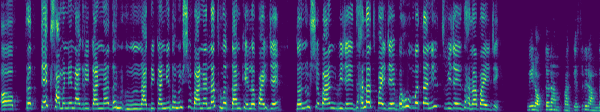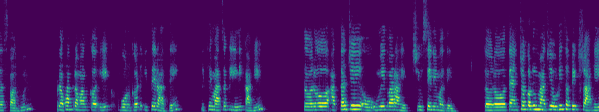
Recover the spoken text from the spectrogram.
प्रत्येक सामान्य नागरिकांना धन नागरिकांनी धनुष्यबाणालाच मतदान केलं पाहिजे. धनुष्यबाण विजयी झालाच पाहिजे. बहुमतानेच विजयी झाला पाहिजे. मी डॉक्टर भाग्यश्री रामदास वाघुल प्रभाग क्रमांक एक बोरगड इथे राहते. इथे माझं क्लिनिक आहे. तर आता जे उमेदवार आहेत शिवसेनेमध्ये तर त्यांच्याकडून माझी एवढीच अपेक्षा आहे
